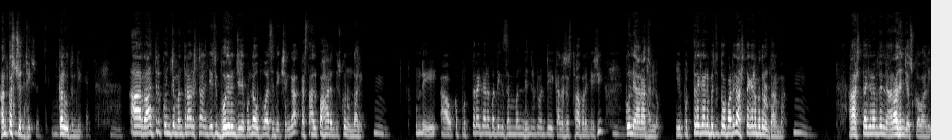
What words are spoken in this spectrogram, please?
అంతఃశుద్ధి. కలుగుతుంది. ఆ రాత్రి కొంచెం మంత్రానుష్ఠానం చేసి భోజనం చేయకుండా ఉపవాస దీక్షంగా కాస్త అల్పాహారం తీసుకొని ఉండాలి. ఉండి ఆ ఒక పుత్ర గణపతికి సంబంధించినటువంటి కలశ స్థాపన చేసి. కొన్ని ఆరాధనలు ఈ పుత్ర గణపతితో పాటుగా అష్టగణపతులు ఉంటారమ్మా మ్మ్. ఆ అష్టగణపతిని ఆరాధన చేసుకోవాలి.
